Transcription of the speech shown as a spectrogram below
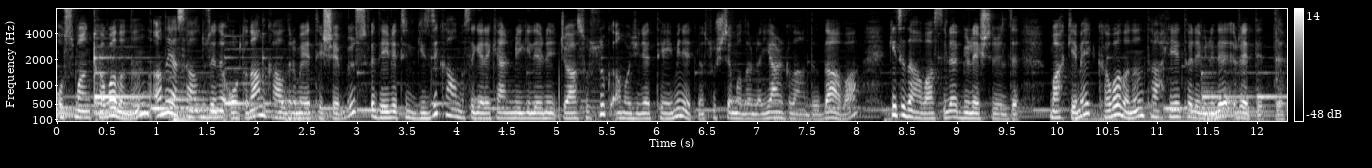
Osman Kavala'nın anayasal düzeni ortadan kaldırmaya teşebbüs ve devletin gizli kalması gereken bilgilerini casusluk amacıyla temin etme suçlamalarıyla yargılandığı dava Gezi davasıyla birleştirildi. Mahkeme Kavala'nın tahliye talebini de reddetti.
